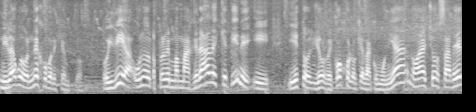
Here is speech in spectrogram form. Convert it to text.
ni el agua de Ornejo, por ejemplo. Hoy día uno de los problemas más graves que tiene, y, y esto yo recojo lo que la comunidad nos ha hecho saber,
